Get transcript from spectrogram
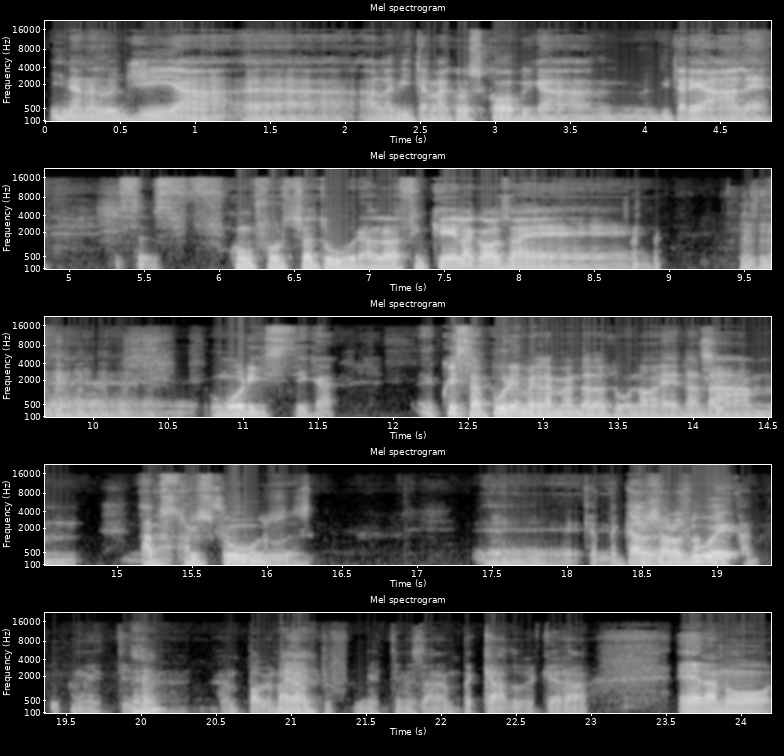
in analogia eh, alla vita macroscopica, vita reale, con forzatura. Allora, finché la cosa è, è umoristica, e questa pure me l'hai mandata tu, no? È da, sì. da um, Abstruse Schools. Eh, che peccato ci sono due fumetti. Eh? È un po' che non vai, più fumetti, mi sa, è un peccato perché era, erano,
